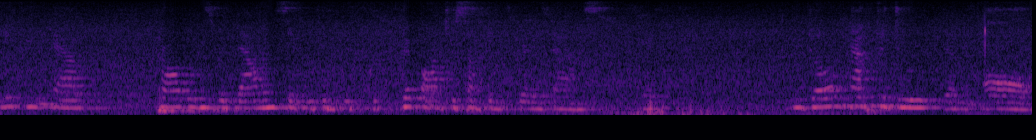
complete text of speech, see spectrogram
if you have problems with balancing, you can grip onto something very fast. Okay? You don't have to do them all.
